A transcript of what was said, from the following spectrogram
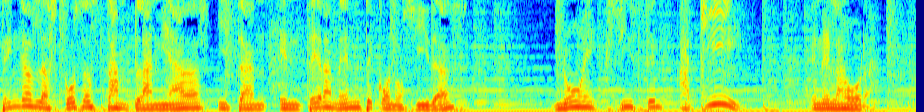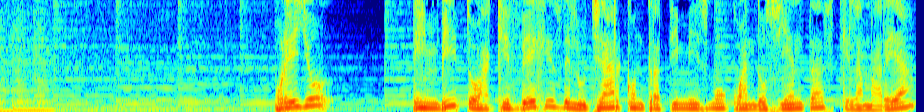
tengas las cosas tan planeadas y tan enteramente conocidas, no existen aquí, en el ahora. Por ello, te invito a que dejes de luchar contra ti mismo cuando sientas que la marea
